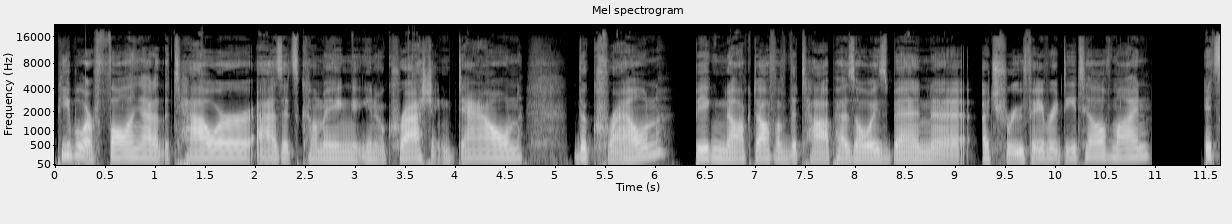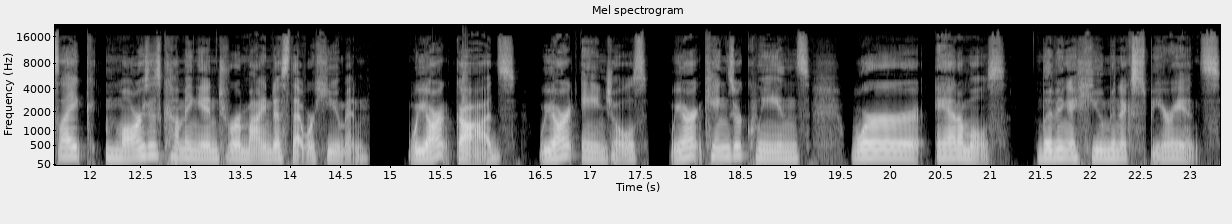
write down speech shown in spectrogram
People are falling out of the tower as it's coming, you know, crashing down. The crown being knocked off of the top has always been a, a true favorite detail of mine. It's like Mars is coming in to remind us that we're human. We aren't gods, we aren't angels, we aren't kings or queens, we're animals living a human experience.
